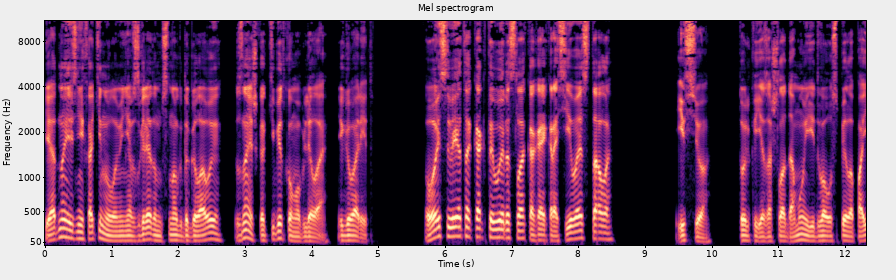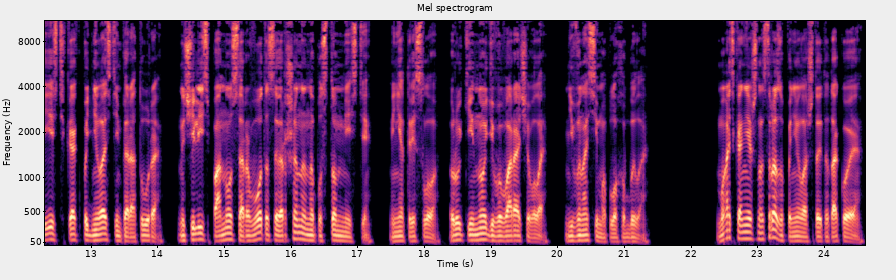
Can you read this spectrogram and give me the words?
и одна из них окинула меня взглядом с ног до головы, знаешь, как кипятком облила, и говорит. «Ой, Света, как ты выросла, какая красивая стала!» И все. Только я зашла домой и едва успела поесть, как поднялась температура. Начались поносы, рвота совершенно на пустом месте. Меня трясло, руки и ноги выворачивало. Невыносимо плохо было. Мать, конечно, сразу поняла, что это такое.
